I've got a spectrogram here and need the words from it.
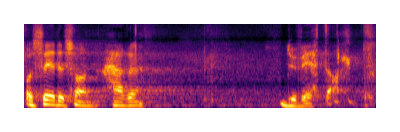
Og så er det sånn Herre, du vet alt.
